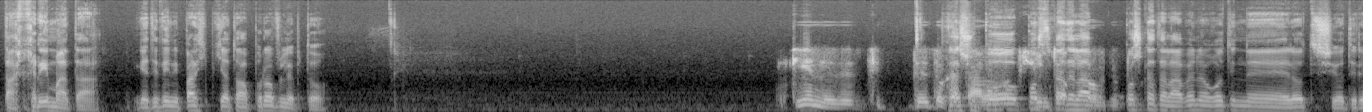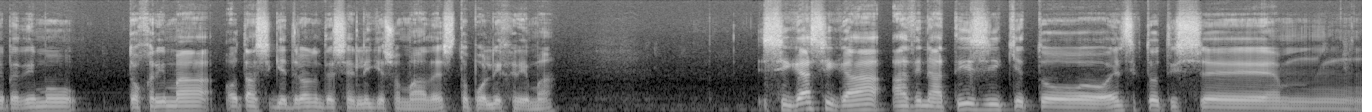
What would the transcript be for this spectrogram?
τα χρήματα γιατί δεν υπάρχει πια το απρόβλεπτο. Τι είναι, δεν- τι- δεν το Θα σου κατάλαβα. πω Ποιο πώς, είναι το καταλα... πρόβλημα; πώς καταλαβαίνω εγώ την ερώτηση ότι ρε παιδί μου το χρήμα όταν συγκεντρώνεται σε λίγες ομάδες, το πολύ χρήμα σιγά σιγά αδυνατίζει και το ένστικτο της, ε, μ,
